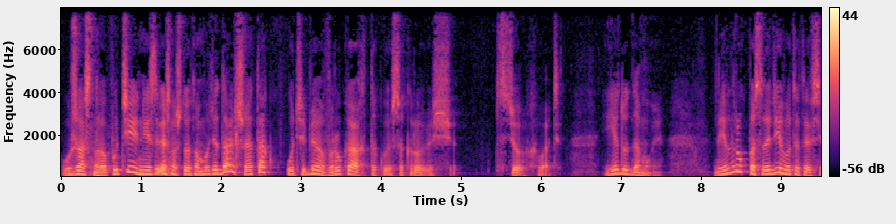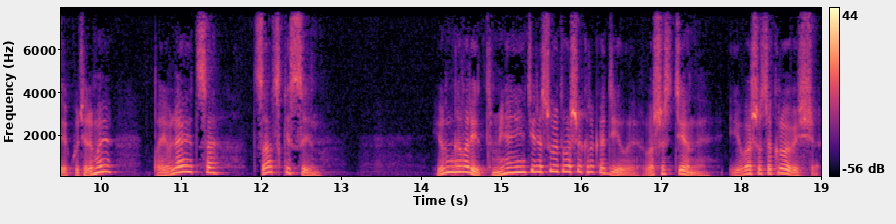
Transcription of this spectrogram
ужасного пути, неизвестно, что там будет дальше, а так у тебя в руках такое сокровище. Все, хватит. Еду домой. И вдруг посреди вот этой всей кутерьмы появляется царский сын. И он говорит, меня не интересуют ваши крокодилы, ваши стены и ваши сокровища.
